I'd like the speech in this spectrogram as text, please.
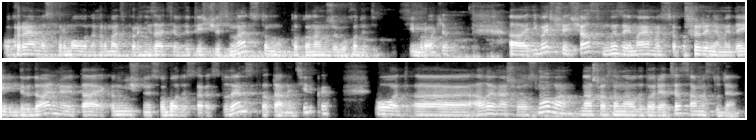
окремо сформована громадська організація в 2017-му, тобто нам вже виходить 7 років. І весь цей час ми займаємося поширенням ідей індивідуальної та економічної свободи серед студентства, та не тільки. От, е, але наша основа, наша основна аудиторія це саме студенти.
